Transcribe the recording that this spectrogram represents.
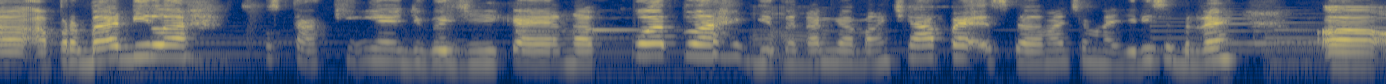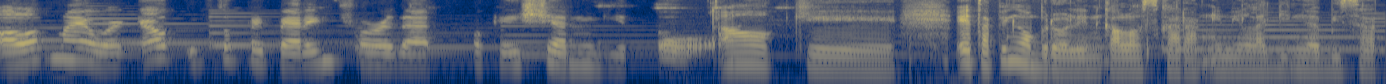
uh, upper body lah terus kakinya juga jadi kayak nggak kuat lah gitu kan gampang capek segala macam. Nah jadi sebenarnya uh, all of my workout itu preparing for that occasion gitu. Oke. Okay. eh tapi ngobrolin kalau sekarang ini lagi nggak bisa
